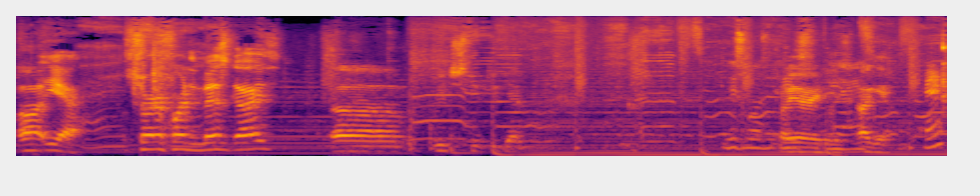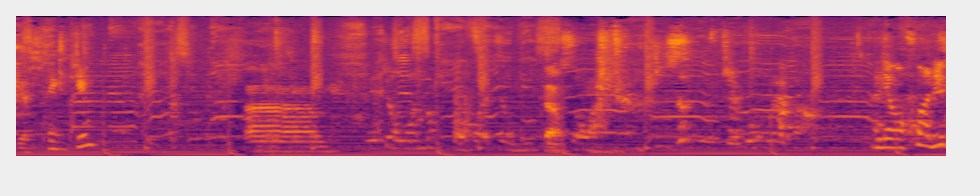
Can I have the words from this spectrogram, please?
Uh, yeah. Sorry for the mess, guys. Uh, we just need to get This one is- priorities. yeah. Okay. Okay, Yes. thank you. Um. So, Andiamo fuori?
